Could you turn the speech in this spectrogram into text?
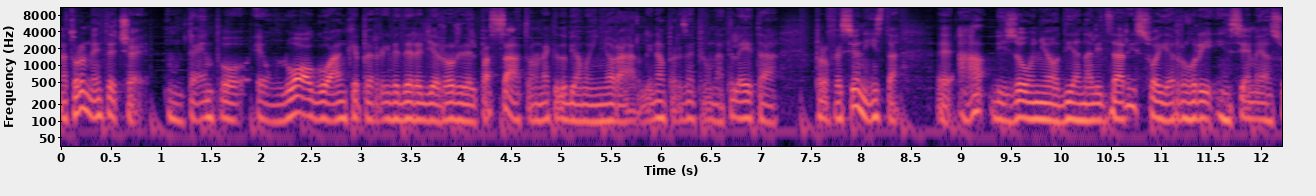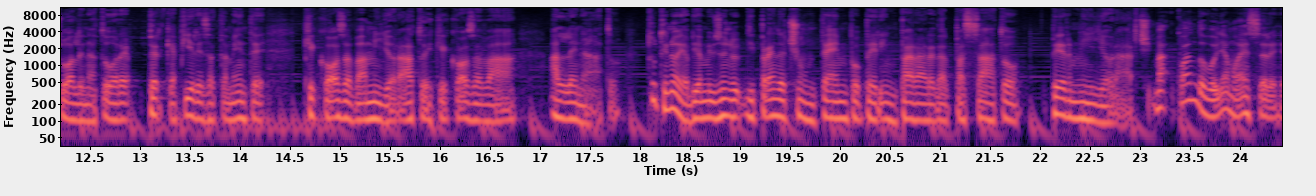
Naturalmente c'è un tempo e un luogo anche per rivedere gli errori del passato, non è che dobbiamo ignorarli, no? per esempio un atleta professionista eh, ha bisogno di analizzare i suoi errori insieme al suo allenatore per capire esattamente che cosa va migliorato e che cosa va allenato. Tutti noi abbiamo bisogno di prenderci un tempo per imparare dal passato, per migliorarci, ma quando vogliamo essere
